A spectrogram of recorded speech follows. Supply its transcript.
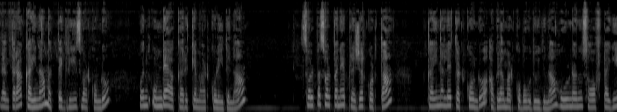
ನಂತರ ಕೈನ ಮತ್ತೆ ಗ್ರೀಸ್ ಮಾಡಿಕೊಂಡು ಒಂದು ಉಂಡೆ ಆಕಾರಕ್ಕೆ ಮಾಡ್ಕೊಳ್ಳಿ ಇದನ್ನು. ಸ್ವಲ್ಪ ಸ್ವಲ್ಪನೇ ಪ್ರೆಷರ್ ಕೊಡ್ತಾ ಕೈನಲ್ಲೇ ತಟ್ಕೊಂಡು ಅಗಲ ಮಾಡ್ಕೋಬಹುದು. ಇದನ್ನು ಹೂರ್ಣನೂ ಸಾಫ್ಟಾಗಿ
